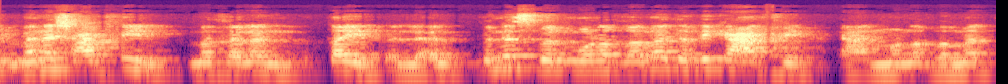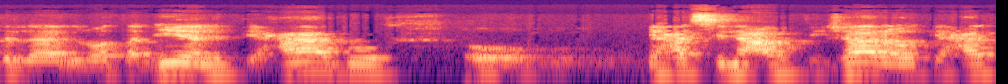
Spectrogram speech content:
ماناش عارفين. مثلا طيب بالنسبة للمنظمات هذيك عارفين. يعني المنظمات الوطنية الاتحاد واتحاد الصناعة والتجارة واتحاد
